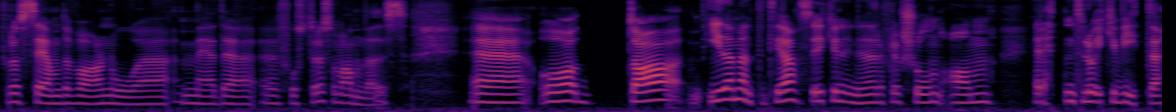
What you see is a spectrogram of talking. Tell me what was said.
for å se om det var noe med det fosteret som var annerledes. Og da, i den ventetida, så gikk hun inn i en refleksjon om retten til å ikke vite.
